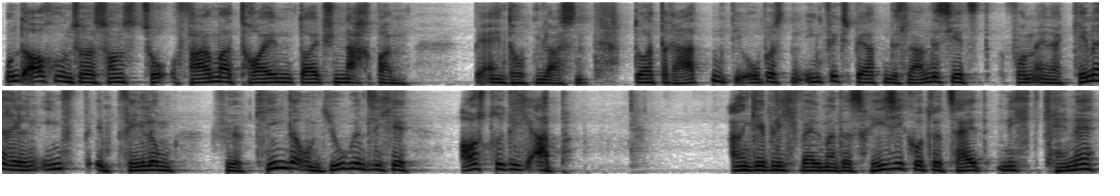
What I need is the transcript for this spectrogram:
und auch unserer sonst so pharmatreuen deutschen Nachbarn beeindrucken lassen. Dort raten die obersten Impfexperten des Landes jetzt von einer generellen Impfempfehlung für Kinder und Jugendliche ausdrücklich ab. Angeblich, weil man das Risiko zurzeit nicht kenne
